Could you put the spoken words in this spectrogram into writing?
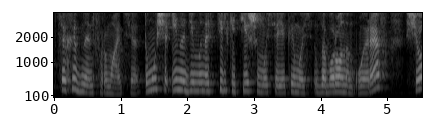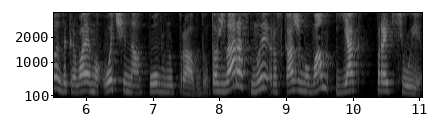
це хибна інформація, тому що іноді ми настільки тішимося якимось заборонам УРФ, що закриваємо очі на повну правду. Тож зараз ми розкажемо вам, як працює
